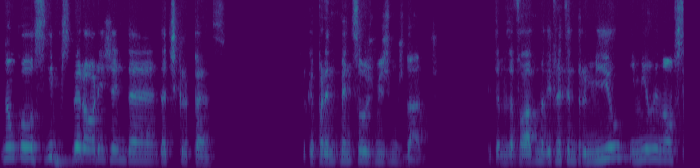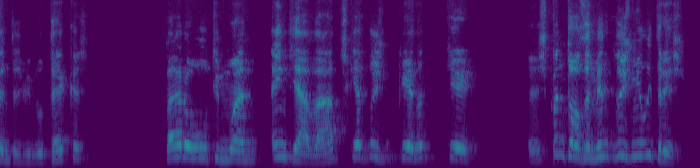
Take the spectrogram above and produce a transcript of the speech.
não consegui perceber a origem da, da discrepância porque aparentemente são os mesmos dados. Estamos a falar de uma diferença entre 1.000 e 1.900 bibliotecas para o último ano em que há dados, que é, dois, que é, que é eh, espantosamente 2003.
